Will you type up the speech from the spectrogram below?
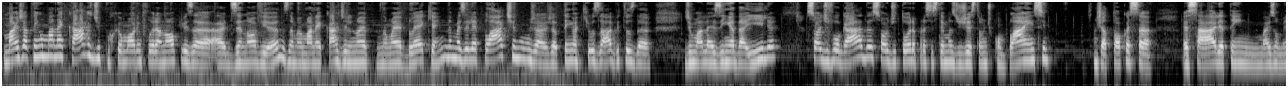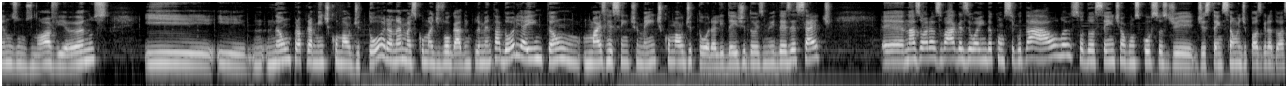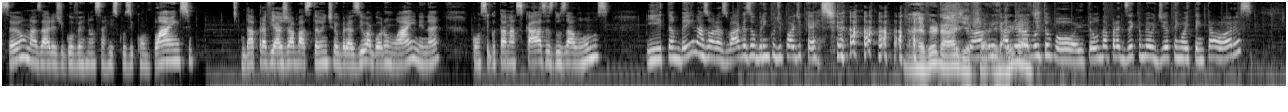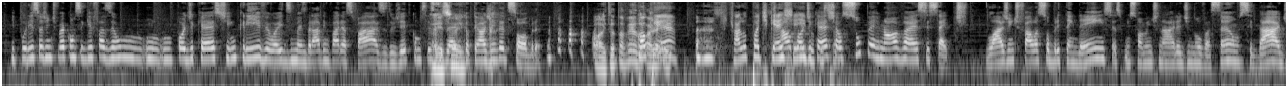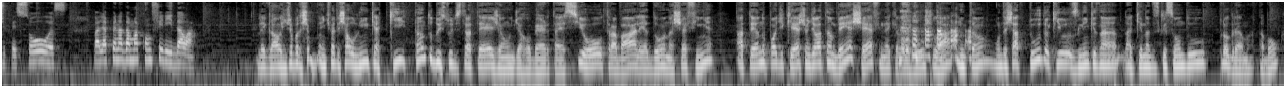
Mas já tenho Manecard, porque eu moro em Florianópolis há, há 19 anos. Né? Meu Manecard ele não é, não é black ainda, mas ele é platinum. Já, já tenho aqui os hábitos da, de manezinha da ilha. Sou advogada, sou auditora para sistemas de gestão de compliance. Já toco essa, essa área tem mais ou menos uns nove anos. E, e, não propriamente como auditora, né, mas como advogada implementadora, e aí então, mais recentemente, como auditora, ali desde 2017. É, nas horas vagas eu ainda consigo dar aula, sou docente em alguns cursos de, de extensão e de pós-graduação nas áreas de governança, riscos e compliance. Dá para viajar bastante o Brasil, agora online, né? Consigo estar tá nas casas dos alunos. E também nas horas vagas eu brinco de podcast. Ah, é verdade. é uma é brincadeira é muito boa. Então dá para dizer que o meu dia tem 80 horas. E por isso a gente vai conseguir fazer um, um, um, podcast incrível aí, desmembrado em várias fases, do jeito como vocês é quiserem, que eu tenho agenda de sobra. Ó, então tá vendo? Qual que é? Fala o podcast ah, o podcast é o Supernova S7. Lá a gente fala sobre tendências, principalmente na área de inovação, cidade, pessoas. Vale a pena dar uma conferida lá. Legal, a gente, vai deixar, a gente vai deixar o link aqui, tanto do Estúdio Estratégia, onde a Roberta é CEO, trabalha, é dona, chefinha, até no podcast, onde ela também é chefe, né? Que ela é host lá. Então, vamos deixar tudo aqui, os links na, aqui na descrição do programa, tá bom?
